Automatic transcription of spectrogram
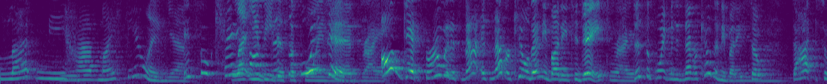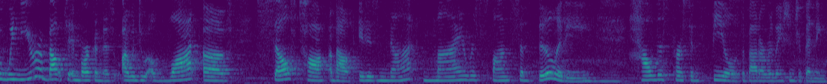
let me mm. have my feelings. Yeah. It's okay Let you I'm be disappointed. disappointed. Right. I'll get through it. It's not it's never killed anybody to date. Right. Disappointment has never killed anybody. So that so when you're about to embark on this, I would do a lot of self-talk about it is not my responsibility mm-hmm. how this person feels about our relationship ending.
